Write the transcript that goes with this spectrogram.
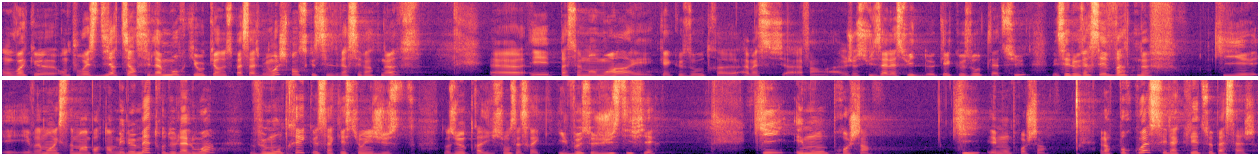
on voit qu'on pourrait se dire, tiens, c'est l'amour qui est au cœur de ce passage. Mais moi, je pense que c'est le verset 29, euh, et pas seulement moi, et quelques autres, euh, enfin, je suis à la suite de quelques autres là-dessus, mais c'est le verset 29 qui est, vraiment extrêmement important. Mais le maître de la loi veut montrer que sa question est juste. Dans une autre traduction, ça serait qu'il veut se justifier. Qui est mon prochain? Qui est mon prochain? Alors pourquoi c'est la clé de ce passage?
